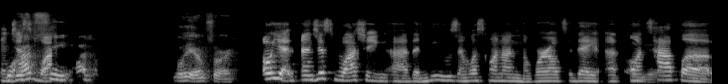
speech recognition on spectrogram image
And well, just I've seen, I've, go ahead, I'm sorry. Oh yeah, and just watching uh, the news and what's going on in the world today, uh, oh, on yeah. top of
